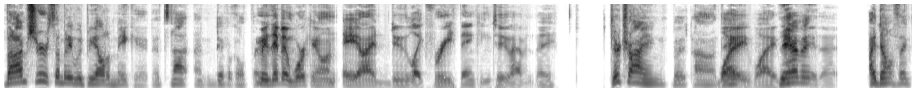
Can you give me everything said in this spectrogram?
But I'm sure somebody would be able to make it. It's not a difficult thing. I mean they've been working on AI to do like free thinking too, haven't they? They're trying, but uh, they- Why why they haven't- do that? I don't think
